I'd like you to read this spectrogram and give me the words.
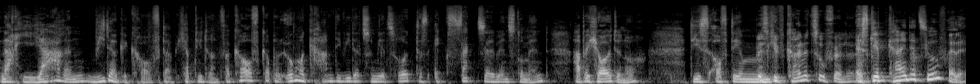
nach Jahren wieder gekauft habe. Ich habe die dann verkauft gehabt und irgendwann kam die wieder zu mir zurück. Das exakt selbe Instrument habe ich heute noch. Die ist auf dem. Es gibt keine Zufälle. Es gibt keine Zufälle.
